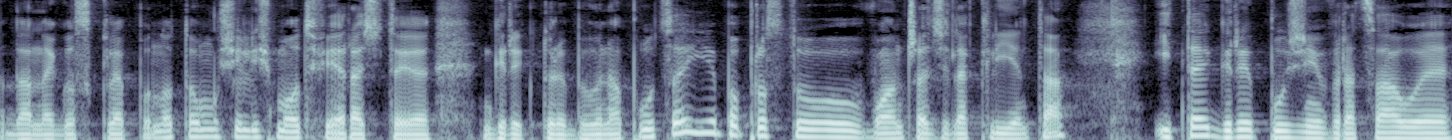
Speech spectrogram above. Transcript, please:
danego sklepu, no to musieliśmy otwierać te gry, które były na półce i je po prostu włączać dla klienta i te gry później wracały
